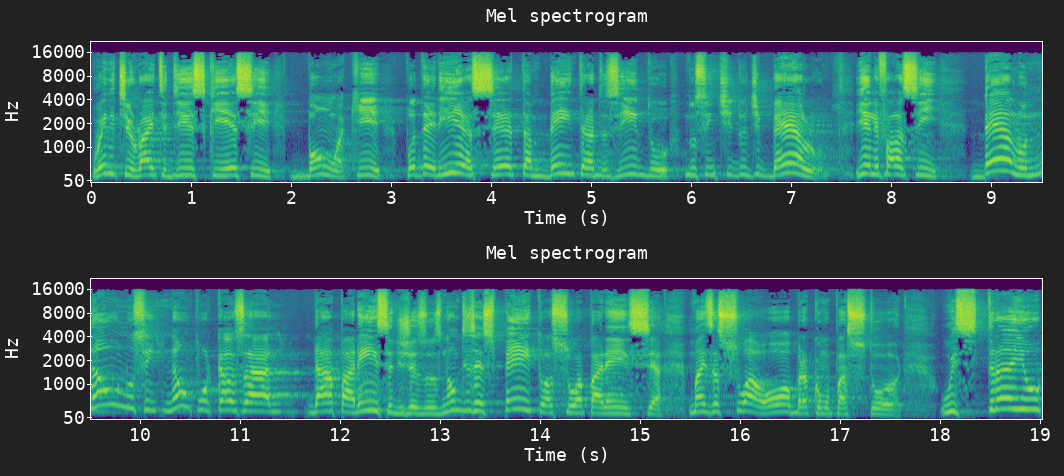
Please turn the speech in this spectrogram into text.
O N.T. Wright diz que esse bom aqui poderia ser também traduzido no sentido de belo. E ele fala assim: belo não, no, não por causa da aparência de Jesus, não diz respeito à sua aparência, mas à sua obra como pastor. O estranho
